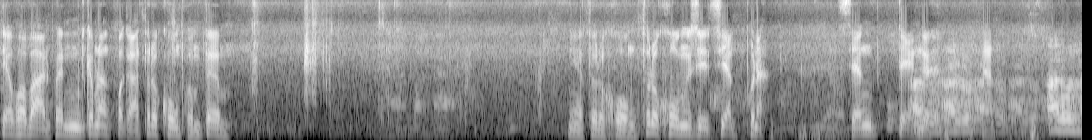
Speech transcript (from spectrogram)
เดี๋ยวพอบานเพิ่นกำลังประกาศโทรโคงเพิ่มเติม เนี่ยโทรโคงโทรโคงสิเสียงพุ่นน่ะเสียงแจ้งเลยอารมณ์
